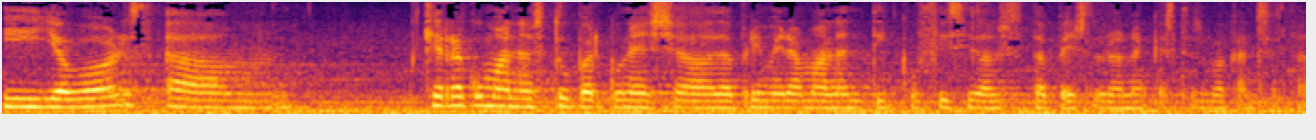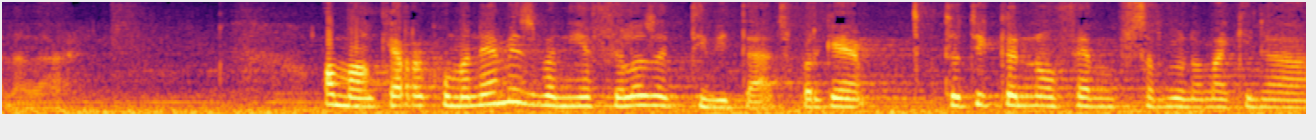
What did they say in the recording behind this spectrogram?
i llavors eh, què recomanes tu per conèixer de primera mà l'antic ofici dels tapers durant aquestes vacances de Nadal? Home, el que recomanem és venir a fer les activitats perquè tot i que no fem servir una màquina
